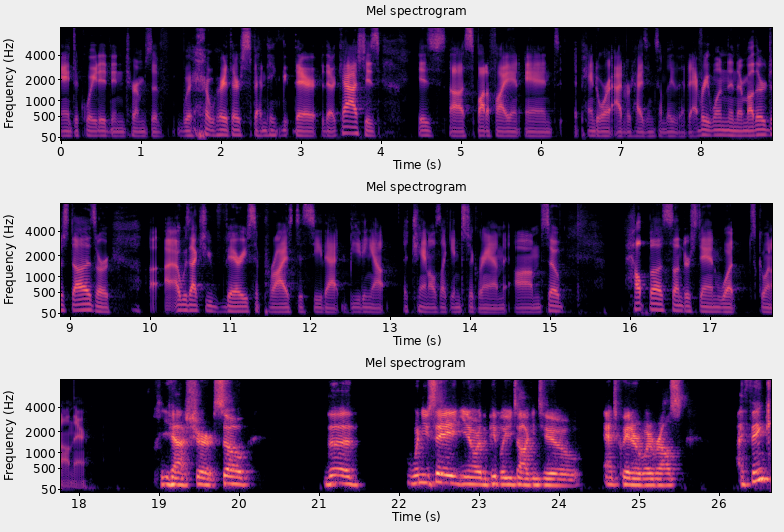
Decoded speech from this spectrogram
antiquated in terms of where where they're spending their their cash? Is is uh, Spotify and, and Pandora advertising something that everyone and their mother just does? Or uh, I was actually very surprised to see that beating out channels like Instagram. Um, so help us understand what's going on there. Yeah, sure. So the when you say you know are the people you're talking to antiquated or whatever else, I think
